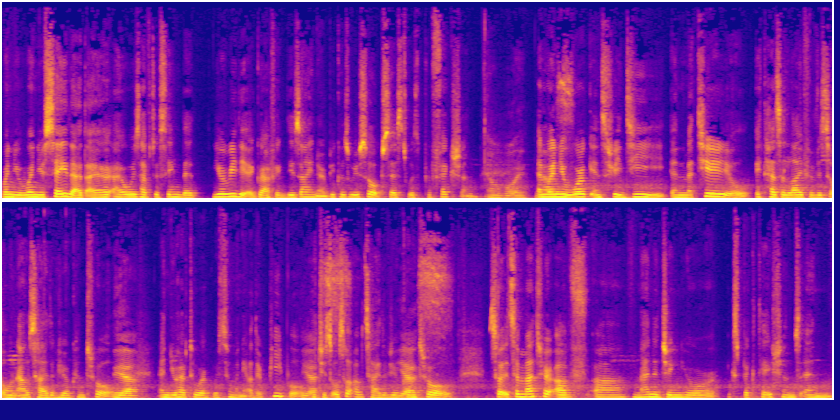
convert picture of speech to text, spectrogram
when you when you say that. I, I always have to think that you're really a graphic designer because we're so obsessed with perfection. oh boy. And when you work in 3D and material, it has a life of its own outside of your control. Yeah. And you have to work with so many other people, which is also outside of your Yes. control. So it's a matter of uh, managing your expectations and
